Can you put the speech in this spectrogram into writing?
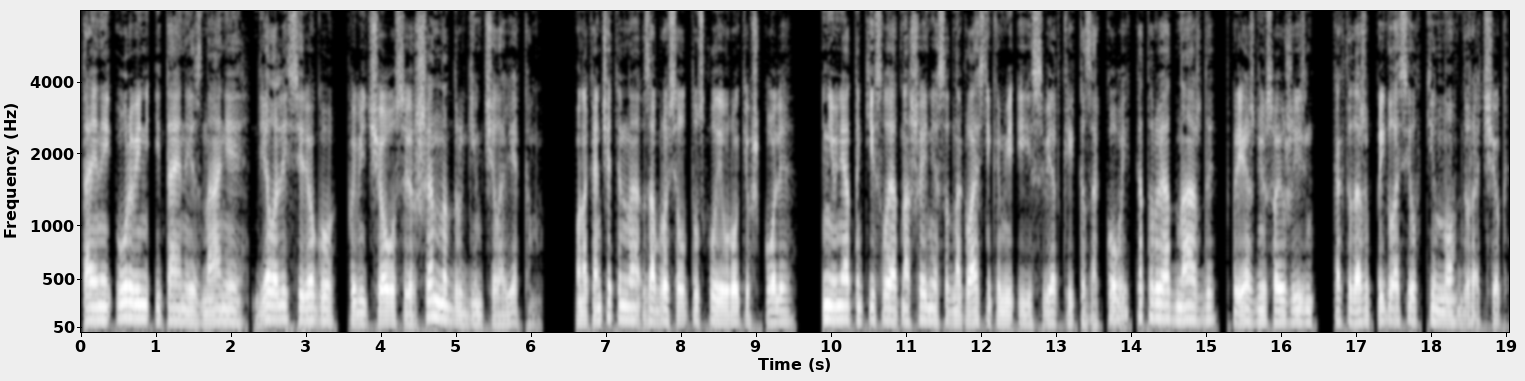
Тайный уровень и тайные знания делали Серегу Фомичеву совершенно другим человеком. Он окончательно забросил тусклые уроки в школе, невнятно кислые отношения с одноклассниками и Светкой Казаковой, которую однажды, в прежнюю свою жизнь, как-то даже пригласил в кино, дурачок.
